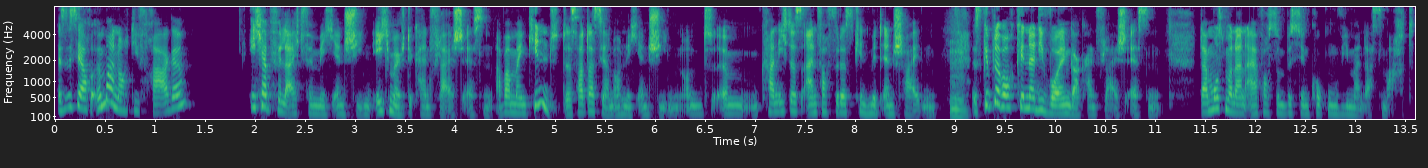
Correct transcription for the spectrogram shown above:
es ist ja auch immer noch die Frage, ich habe vielleicht für mich entschieden, ich möchte kein Fleisch essen, aber mein Kind, das hat das ja noch nicht entschieden und ähm, kann ich das einfach für das Kind mitentscheiden. Mhm. Es gibt aber auch Kinder, die wollen gar kein Fleisch essen. Da muss man dann einfach so ein bisschen gucken, wie man das macht.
